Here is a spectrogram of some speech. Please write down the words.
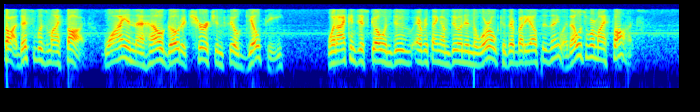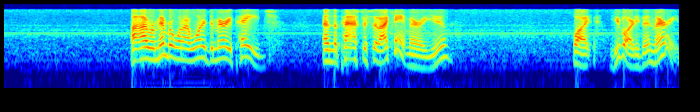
thought this was my thought why in the hell go to church and feel guilty when I can just go and do everything I'm doing in the world because everybody else is anyway those were my thoughts I remember when I wanted to marry Paige and the pastor said, I can't marry you. Why, you've already been married.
